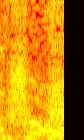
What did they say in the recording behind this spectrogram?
Yes.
